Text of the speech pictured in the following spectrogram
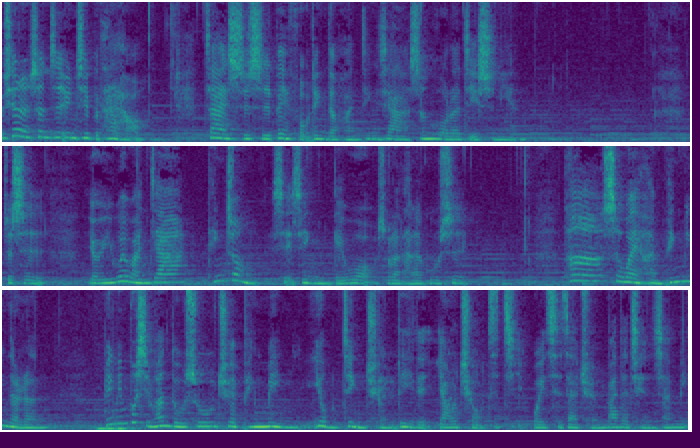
有些人甚至运气不太好，在时时被否定的环境下生活了几十年。这次有一位玩家听众写信给我说了他的故事。他是位很拼命的人，明明不喜欢读书，却拼命用尽全力的要求自己维持在全班的前三名。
